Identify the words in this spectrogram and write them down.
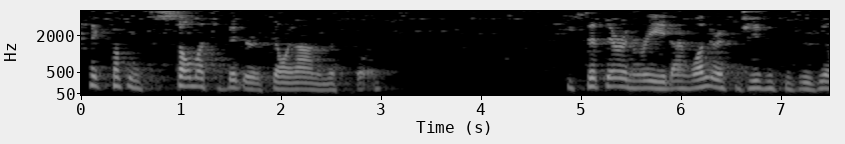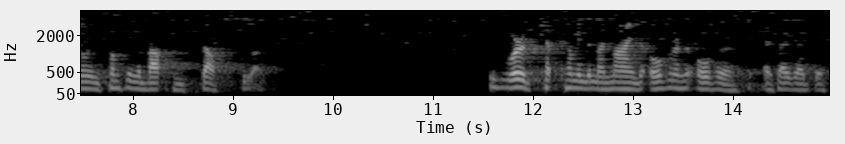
I think something so much bigger is going on in this story. As you sit there and read, I wonder if Jesus is revealing something about himself to us. These words kept coming to my mind over and over as I read this.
